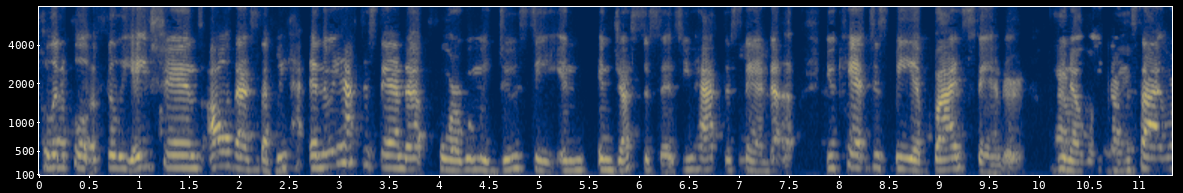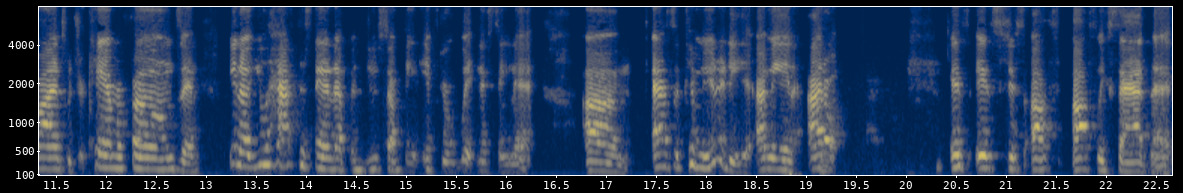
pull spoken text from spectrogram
political affiliations, all of that stuff. We ha- and then we have to stand up for when we do see in- injustices. You have to stand up. You can't just be a bystander. You know, on the sidelines with your camera phones, and you know, you have to stand up and do something if you're witnessing it. Um, as a community, I mean, I don't it's it's just off, awfully sad that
